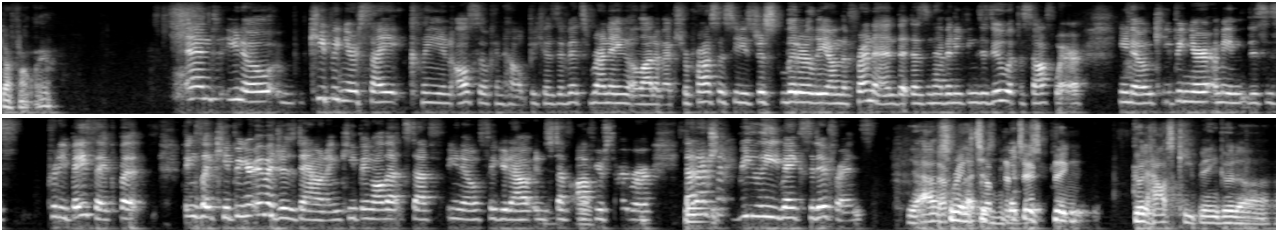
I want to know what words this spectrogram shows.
Definitely. and you know, keeping your site clean also can help because if it's running a lot of extra processes just literally on the front end that doesn't have anything to do with the software, you know, keeping your I mean, this is pretty basic, but things like keeping your images down and keeping all that stuff, you know, figured out and stuff off your server, that Yeah. actually really makes a difference. Yeah, absolutely. brings That's just, that's just next good, good housekeeping, good, uh,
